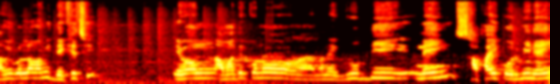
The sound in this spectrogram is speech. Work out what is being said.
আমি বললাম, আমি দেখেছি। এবং আমাদের কোনো মানে গ্রুপ ডি নেই, সাফাই কর্মী নেই।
